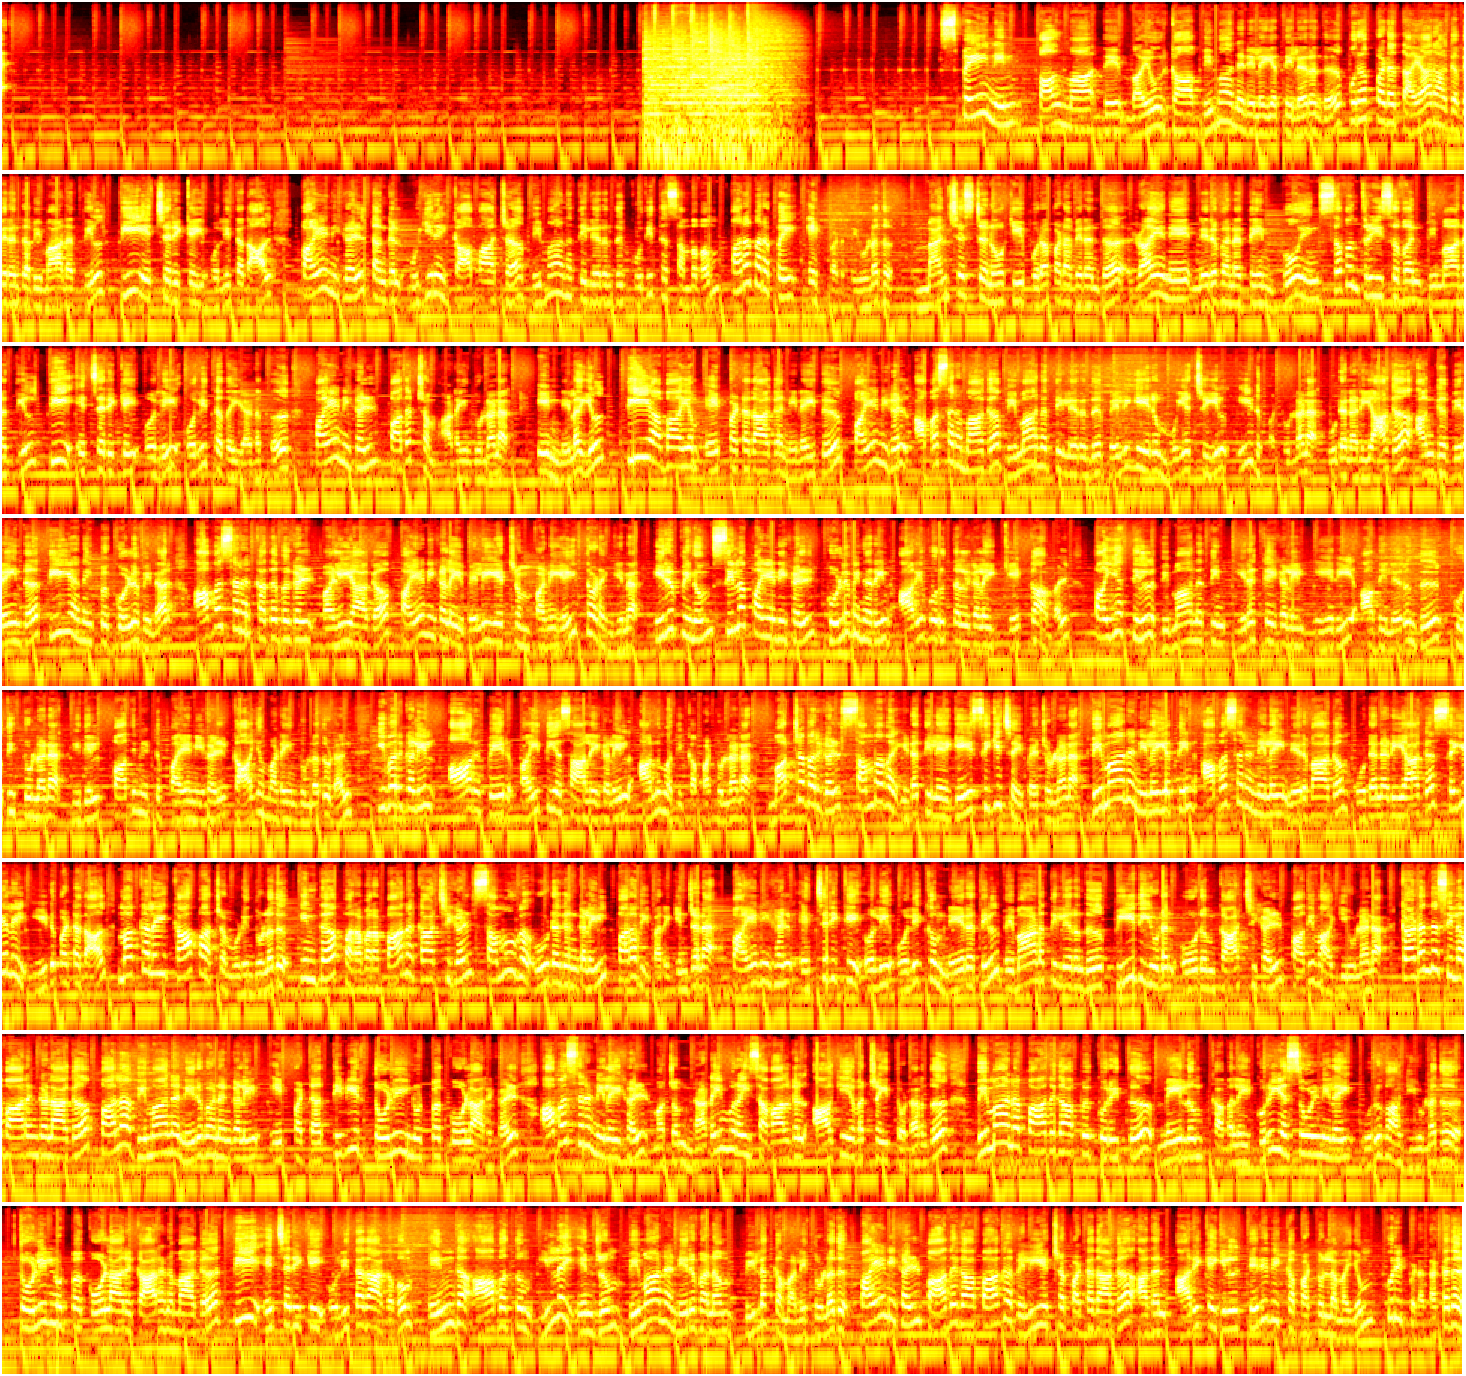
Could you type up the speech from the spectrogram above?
ஸ்பெயினின் பால்மா தே மயோர்கா விமான நிலையத்திலிருந்து புறப்பட தயாராகவிருந்த விமானத்தில் தீ எச்சரிக்கை ஒலித்ததால் பயணிகள் தங்கள் உயிரை காப்பாற்ற விமானத்திலிருந்து குதித்த சம்பவம் பரபரப்பை ஏற்படுத்தியுள்ளது. மான்செஸ்டர் நோக்கி புறப்படவிருந்த ரயனே நிறுவனத்தின் போயிங் செவன் த்ரீ செவன் விமானத்தில் தீ எச்சரிக்கை ஒலி ஒலித்ததை அடுத்து பயணிகள் பதற்றம் அடைந்துள்ளனர். இந்நிலையில் தீ அபாயம் ஏற்பட்டதாக நினைத்து பயணிகள் அவசரமாக விமான விமானத்திலிருந்து வெளியேறும் முயற்சியில் ஈடுபட்டுள்ளனர். உடனடியாக அங்கு விரைந்த தீயணைப்பு குழுவினர் அவசர கதவுகள் வழியாக பயணிகளை வெளியேற்றும் பணியை தொடங்கினர். இருப்பினும் சில பயணிகள் குழுவினரின் அறிவுறுத்தல்களை கேட்காமல் பயத்தில் விமானத்தின் இறக்கைகளில் ஏறி அதிலிருந்து குதித்துள்ளனர். இதில் பதினெட்டு பயணிகள் காயமடைந்துள்ளதுடன் இவர்களில் ஆறு பேர் வைத்தியசாலைகளில் அனுமதிக்கப்பட்டுள்ளனர். மற்றவர்கள் சம்பவ இடத்திலேயே சிகிச்சை பெற்றுள்ளனர். விமான நிலையத்தின் அவசர நிலை நிர்வாகம் உடனடியாக செயலில் ஈடுபட்டதால் மக்களை காப்பாற்ற முடிந்துள்ளது. இந்த பரபரப்பான காட்சிகள் சமூக ஊடகங்களில் பரவி வருகின்றன. பயணிகள் எச்சரிக்கை ஒலி ஒலிக்கும் நேரத்தில் விமானத்திலிருந்து பீதியுடன் ஓடும் காட்சிகள் பதிவாகியுள்ளன. கடந்த சில வாரங்களாக பல விமான நிறுவனங்களில் ஏற்பட்ட திடீர் தொழில்நுட்ப கோளாறுகள் அவசர நிலைகள் மற்றும் நடைமுறை சவால்கள் ஆகியவற்றை தொடர்ந்து விமான பாதுகாப்பு குறித்து மேலும் கவலைக்குரிய சூழ்நிலை உருவாகியுள்ளது. தொழில்நுட்ப கோளாறு காரணமாக தீ எச்சரிக்கை ஒலித்ததாகவும் எந்த ஆபத்தும் இல்லை என்றும் விமான நிறுவனம் விளக்கம் அளித்துள்ளது. பயணிகள் பாதுகாப்பாக வெளியேற்றப்பட்டதாக அதன் அறிக்கையில் தெரிவிக்கப்பட்டுள்ளமையும் குறிப்பிடத்தக்கது.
